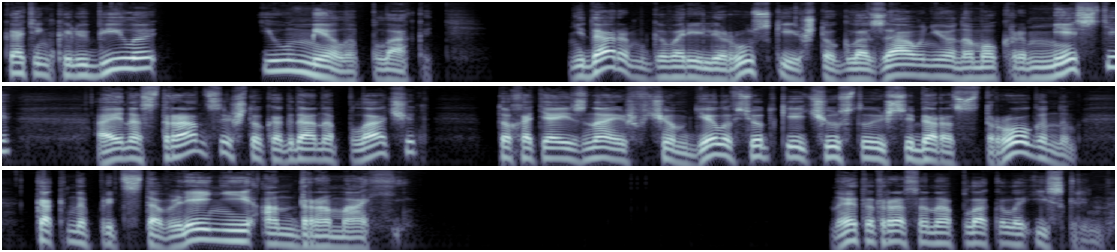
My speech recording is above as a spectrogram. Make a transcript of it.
Катенька любила и умела плакать. Недаром говорили русские, что глаза у нее на мокром месте, а иностранцы, что когда она плачет, то, хотя и знаешь, в чем дело, все-таки чувствуешь себя растроганным, как на представлении Андромахи. На этот раз она плакала искренне.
